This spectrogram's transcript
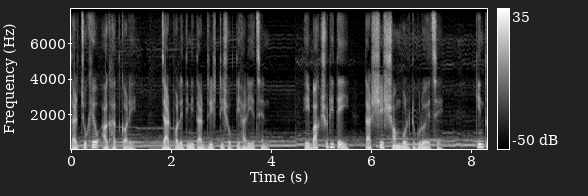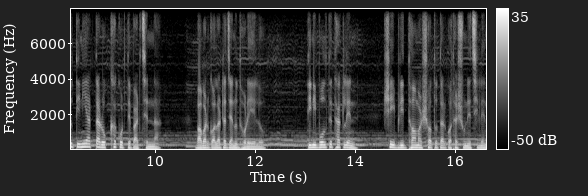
তার চোখেও আঘাত করে, যার ফলে তিনি তার দৃষ্টিশক্তি হারিয়েছেন। এই বাক্সটিতেই তার শেষ সম্বলটুকু রয়েছে, কিন্তু তিনি আর তা রক্ষা করতে পারছেন না। বাবার গলাটা যেন ধরে এলো। তিনি বলতে থাকলেন, সেই বৃদ্ধ আমার সততার কথা শুনেছিলেন।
